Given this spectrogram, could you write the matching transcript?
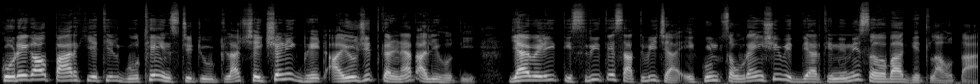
कोरेगाव पार्क येथील गोथे इन्स्टिट्यूटला शैक्षणिक भेट आयोजित करण्यात आली होती. यावेळी तिसरी ते सातवीच्या एकूण चौऱ्याऐंशी विद्यार्थिनींनी सहभाग घेतला होता.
